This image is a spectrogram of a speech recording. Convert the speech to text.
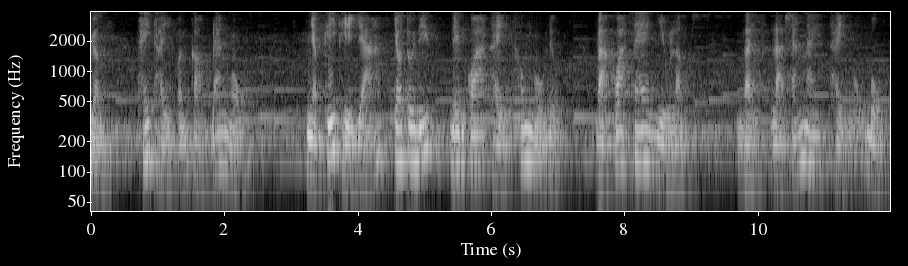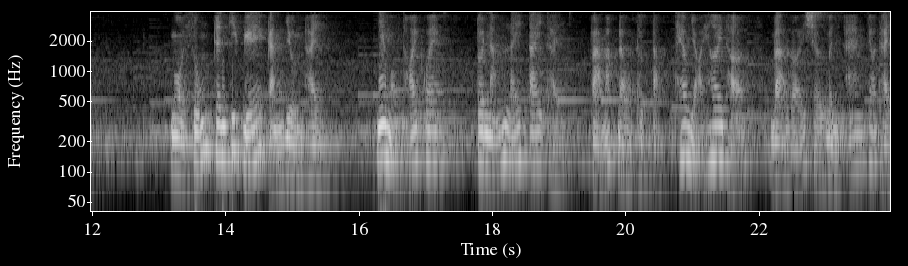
gần, Thấy thầy vẫn còn đang ngủ. Nhật ký thị giả cho tôi biết Đêm qua thầy không ngủ được Và qua xe nhiều lần. Vậy là sáng nay thầy ngủ bù Ngồi xuống trên chiếc ghế cạnh giường thầy. Như một thói quen, Tôi nắm lấy tay thầy Và bắt đầu thực tập theo dõi hơi thở Và gửi sự bình an cho thầy.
